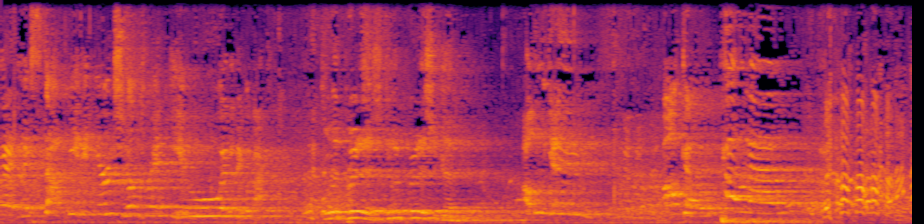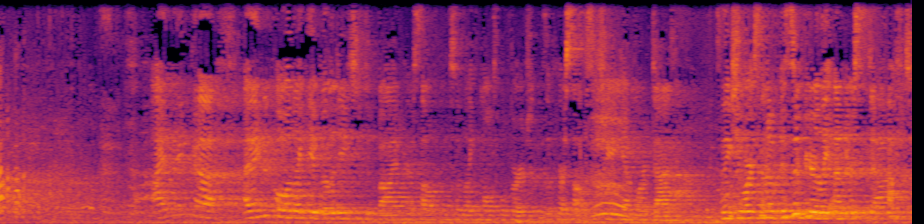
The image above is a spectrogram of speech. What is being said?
Hey, like, stop beating your children, you, and then I go back. Do it British. Do it I think Nicole would like the ability to divide herself into like multiple versions of herself, so she can get more done. So I think she works in a severely understaffed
